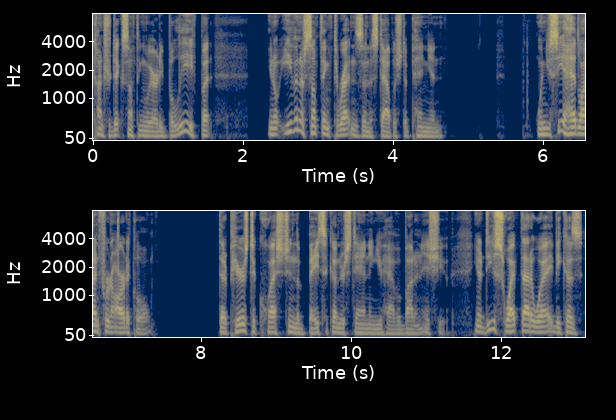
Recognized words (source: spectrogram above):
contradicts something we already believe. But you know, even if something threatens an established opinion, when you see a headline for an article that appears to question the basic understanding you have about an issue, you know, do you swipe that away because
